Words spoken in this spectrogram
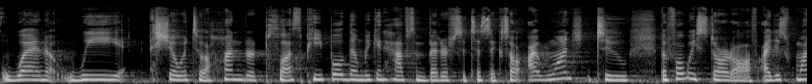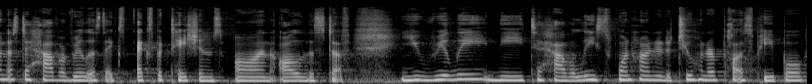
when we show it to 100 plus people, then we can have some better statistics. So I want to, before we start off, I just want us to have a realistic expectations on all of this stuff. You really need to have at least 100 to 200 plus people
